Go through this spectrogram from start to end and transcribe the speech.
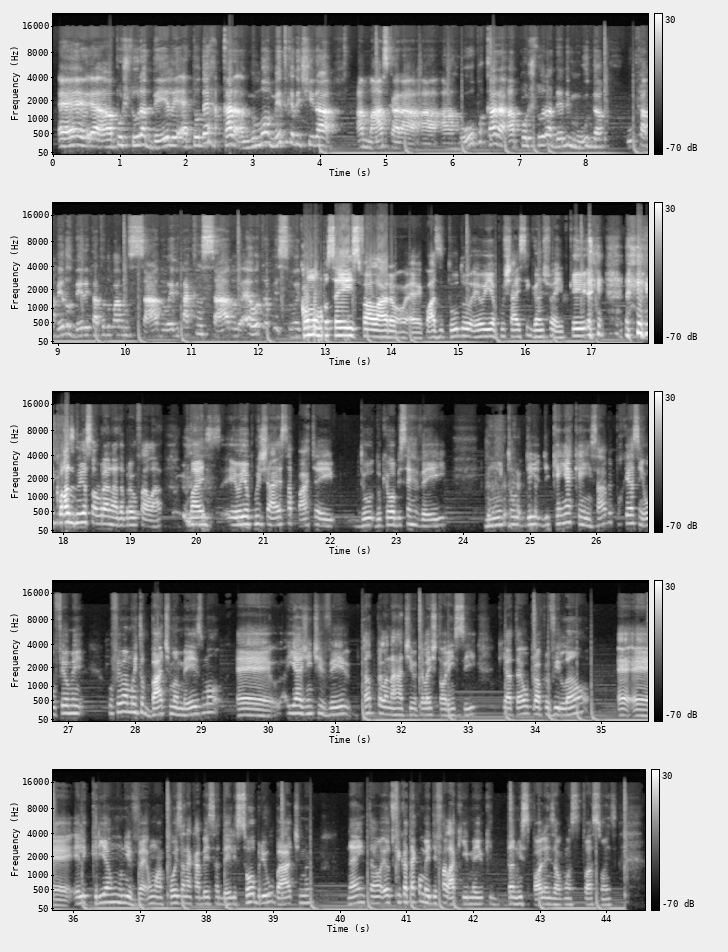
é, a postura dele é toda errada. Cara, no momento que ele tira a máscara, a, a roupa, cara, a postura dele muda. O cabelo dele tá todo bagunçado, ele tá cansado, é outra pessoa. Como vocês falaram é, quase tudo, eu ia puxar esse gancho aí, porque quase não ia sobrar nada para eu falar, mas eu ia puxar essa parte aí do, do que eu observei muito de, de quem é quem, sabe? Porque assim, o filme, o filme é muito Batman mesmo, é, e a gente vê, tanto pela narrativa, pela história em si, que até o próprio vilão é, é, ele cria um universo, uma coisa na cabeça dele sobre o Batman, né? Então eu fico até com medo de falar aqui, meio que dando spoilers em algumas situações,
